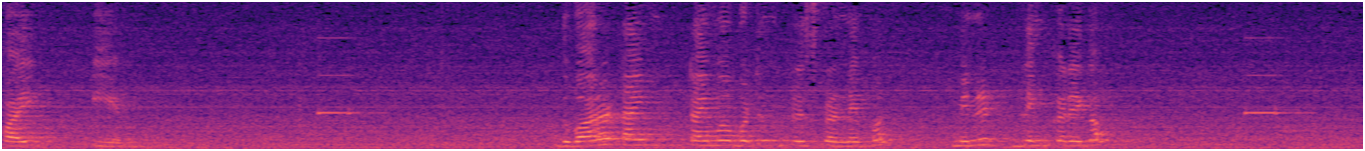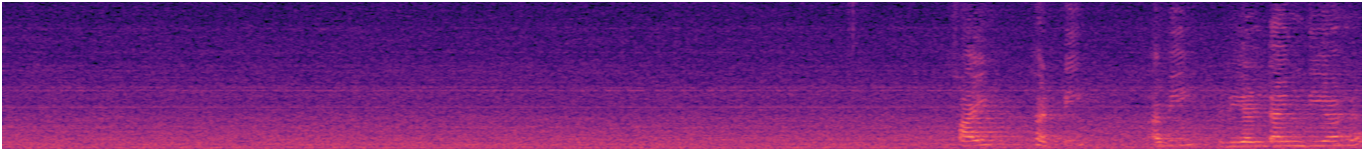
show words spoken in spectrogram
five P दोबारा टाइम टाइमर बटन प्रेस करने पर मिनट ब्लिंक करेगा। फाइव थर्टी अभी रियल टाइम दिया है।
